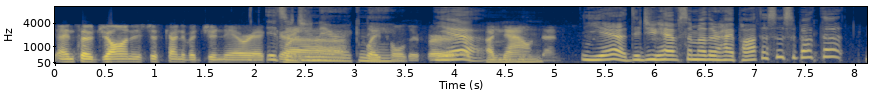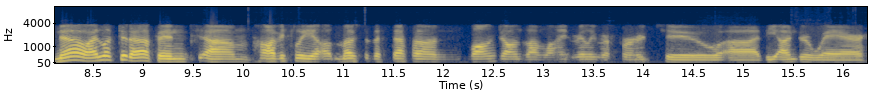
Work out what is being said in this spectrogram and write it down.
And so John is just kind of a generic, It's a uh, generic name. placeholder for a- Yeah. a, noun. Then Yeah. Did you have some other hypothesis about that? no, I looked it up, and um, obviously uh, most of the stuff on long johns online really referred to uh, the underwear,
